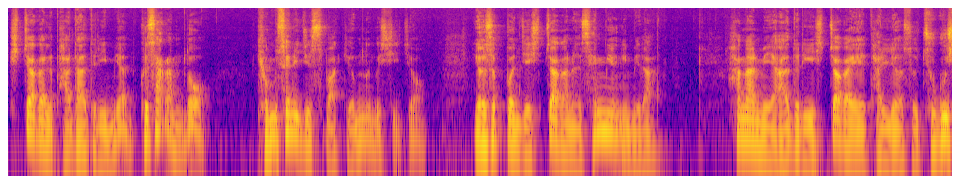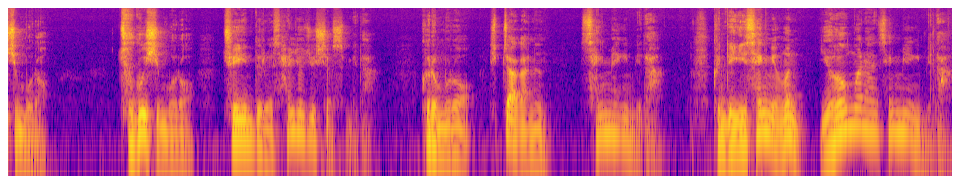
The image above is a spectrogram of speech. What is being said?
십자가를 받아들이면 그 사람도 겸손해질 수밖에 없는 것이죠. 여섯 번째 십자가는 생명입니다. 하나님의 아들이 십자가에 달려서 죽으심으로 죽으심으로 죄인들을 살려주셨습니다. 그러므로 십자가는 생명입니다. 근데 이 생명은 영원한 생명입니다.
